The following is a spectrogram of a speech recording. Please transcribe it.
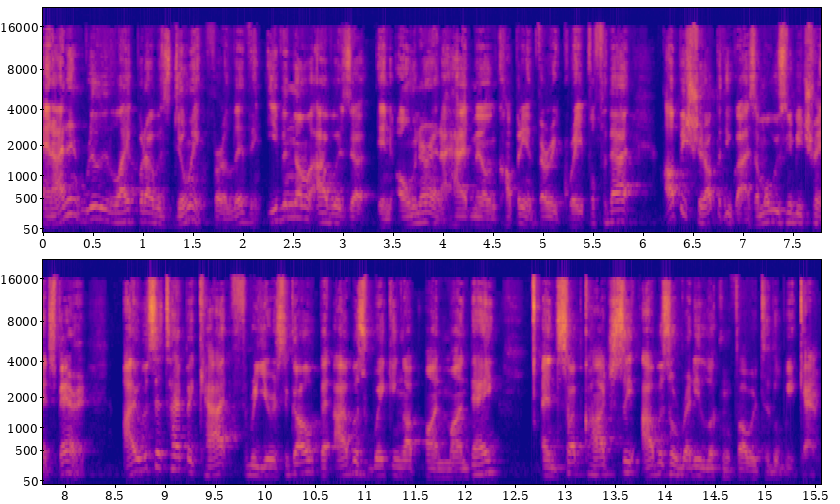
and I didn't really like what I was doing for a living. Even though I was a, an owner and I had my own company, I'm very grateful for that. I'll be straight up with you guys. I'm always going to be transparent. I was the type of cat three years ago that I was waking up on Monday and subconsciously, I was already looking forward to the weekend.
